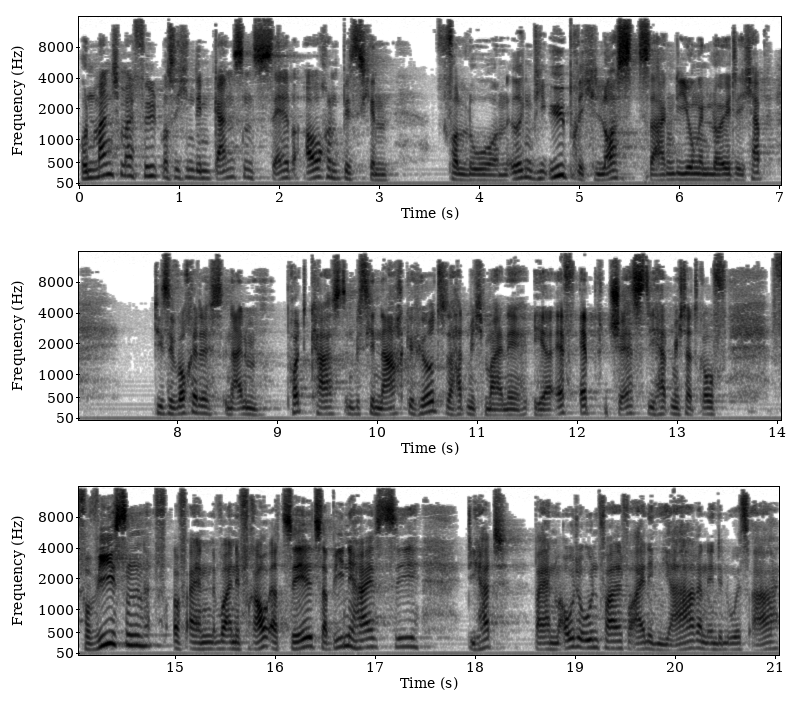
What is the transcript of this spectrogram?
Und manchmal fühlt man sich in dem Ganzen selber auch ein bisschen verloren, irgendwie übrig, lost, sagen die jungen Leute. Ich habe diese Woche das in einem Podcast ein bisschen nachgehört. Da hat mich meine ERF-App Jess, die hat mich darauf verwiesen, auf ein, wo eine Frau erzählt, Sabine heißt sie, die hat bei einem Autounfall vor einigen Jahren in den USA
